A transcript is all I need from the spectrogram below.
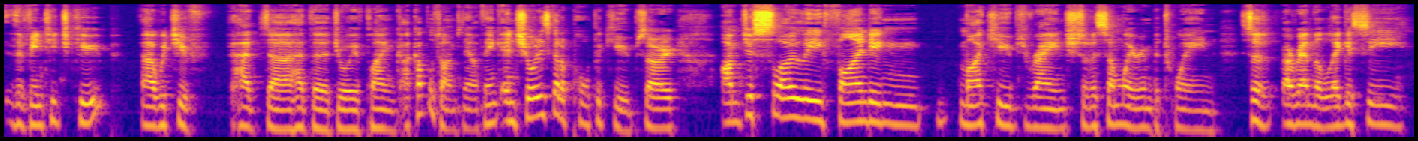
the vintage cube, uh, which you've had uh, had the joy of playing a couple of times now, I think. And Shorty's got a pauper cube, so I'm just slowly finding my cube's range, sort of somewhere in between, so around the legacy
